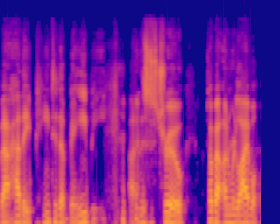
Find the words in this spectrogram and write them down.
about how they painted a baby, uh, and this is true. Talk about unreliable,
